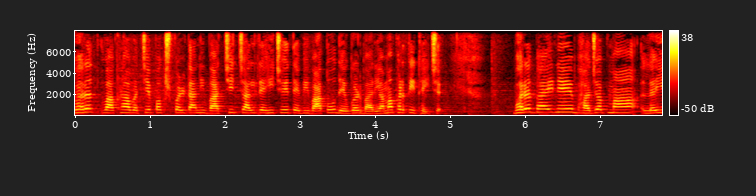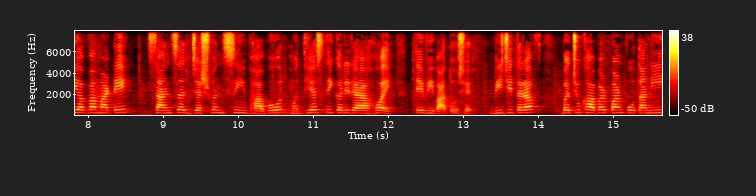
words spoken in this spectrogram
ભરત વાખણા વચ્ચે પક્ષ પલટાની વાતચીત ચાલી રહી છે તેવી વાતો દેવગઢ બારિયામાં ફરતી થઈ છે. ભરતભાઈને ભાજપમાં લઈ આવવા માટે સાંસદ જશવંતસિંહ ભાભોર મધ્યસ્થી કરી રહ્યા હોય તેવી વાતો છે. બીજી તરફ બચુ ખાબડ પણ પોતાની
